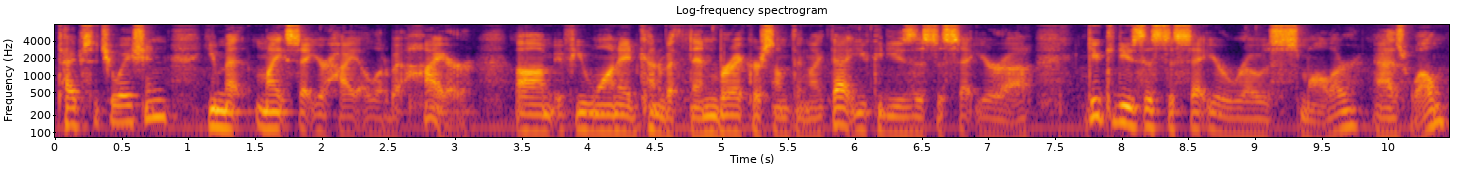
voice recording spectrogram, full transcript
type situation, you met, might set your height a little bit higher. Um, if you wanted kind of a thin brick or something like that, you could use this to set your uh, you could use this to set your rows smaller as well.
